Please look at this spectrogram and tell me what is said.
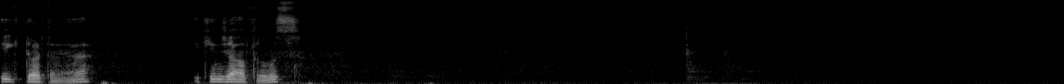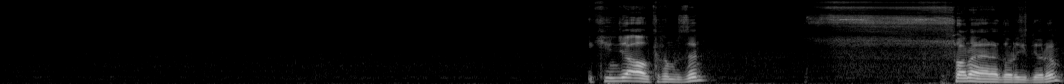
İlk dört ayağı. İkinci altılımız. İkinci altınımızın son ayağına doğru gidiyorum.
